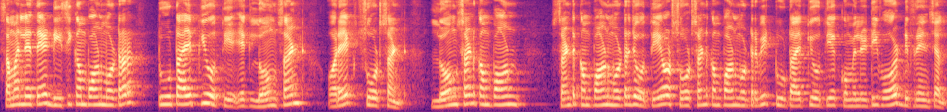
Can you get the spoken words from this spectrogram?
समझ लेते हैं, DC compound motor two type की होती है, एक लॉन्ग संट और एक short shunt long shunt compound shunt compound motor जो होती है और शॉर्ट संट कंपाउंड मोटर भी टू टाइप की होती है कोमुलेटिव और डिफरेंशियल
